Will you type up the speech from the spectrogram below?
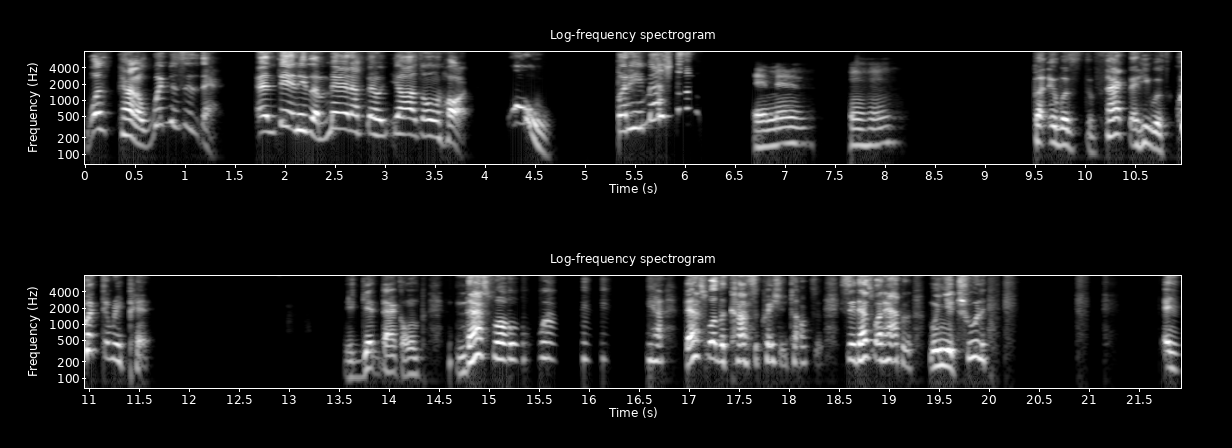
What kind of witness is that? And then he's a man after God's own heart. Whoa, but he messed up. Amen. Mm-hmm but it was the fact that he was quick to repent. You get back on. That's what we have. That's what the consecration talks. About. See, that's what happens when you truly. And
